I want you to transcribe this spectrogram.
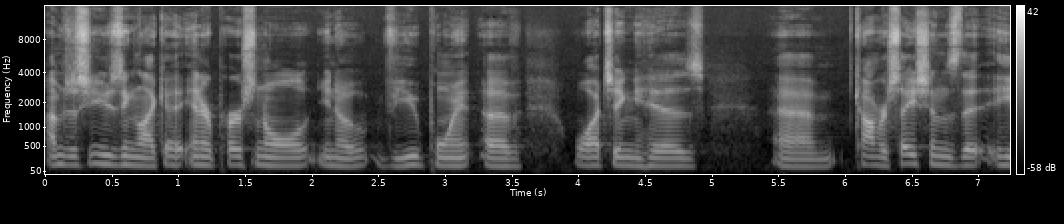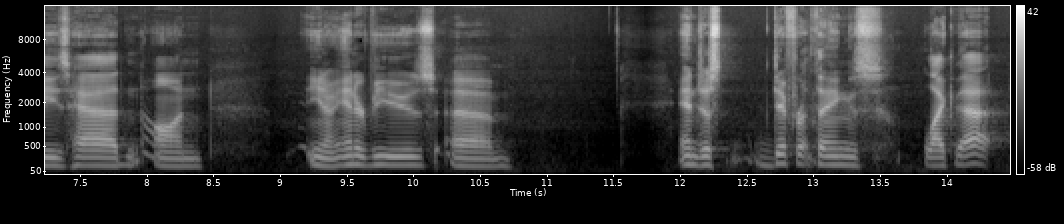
I'm just using like an interpersonal, you know, viewpoint of watching his um, conversations that he's had on, you know, interviews, um, and just different things like that.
